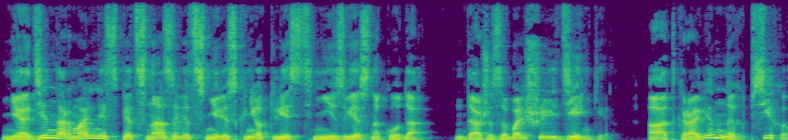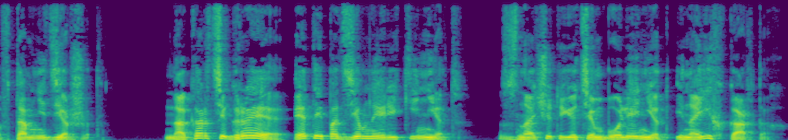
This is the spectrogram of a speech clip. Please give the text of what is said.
Ни один нормальный спецназовец не рискнет лезть неизвестно куда даже за большие деньги, а откровенных психов там не держат. На карте Грея этой подземной реки нет. Значит, ее тем более нет и на их картах.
